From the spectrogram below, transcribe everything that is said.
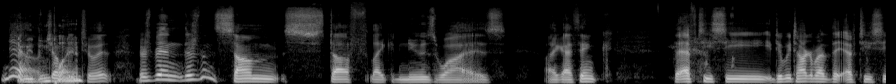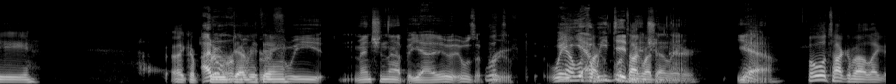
Yeah, we've been jump playing? into it. There's been there's been some stuff like news wise. Like I think the FTC. Did we talk about the FTC? Like I don't approved remember everything. if we mentioned that, but yeah, it, it was We'll- approved. Wait, yeah, yeah, we'll talk, we we'll did talk about mention that later. Yeah. Yeah. But we'll talk about like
